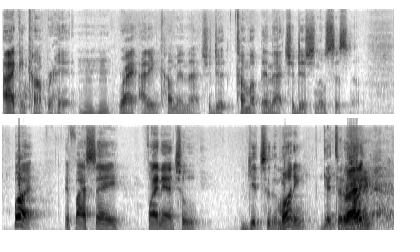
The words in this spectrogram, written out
I can comprehend, mm-hmm. right? I didn't come in that tradi- come up in that traditional system. But if I say financial, get to the money, Get to the right? money.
